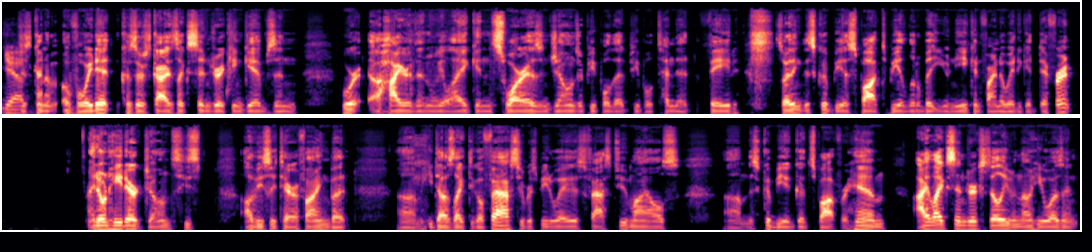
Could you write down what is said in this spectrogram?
yeah just kind of avoid it because there's guys like Cindric and Gibbs and who are uh, higher than we like, and Suarez and Jones are people that people tend to fade. So I think this could be a spot to be a little bit unique and find a way to get different. I don't hate Erik Jones. He's obviously terrifying, but um, he does like to go fast, super speedways, fast two miles. Um, this could be a good spot for him. I like Cindric still, even though he wasn't.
